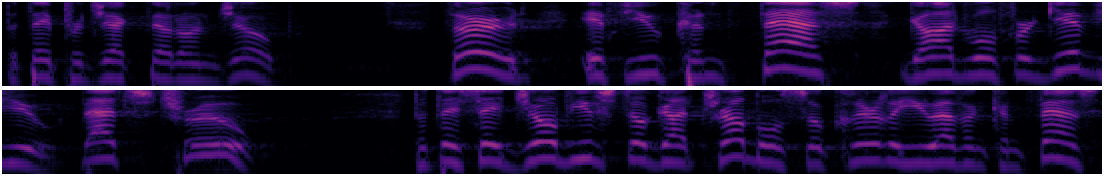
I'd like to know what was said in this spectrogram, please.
but they project that on Job. Third, if you confess, God will forgive you. That's true. But they say, Job, you've still got trouble, so clearly you haven't confessed.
